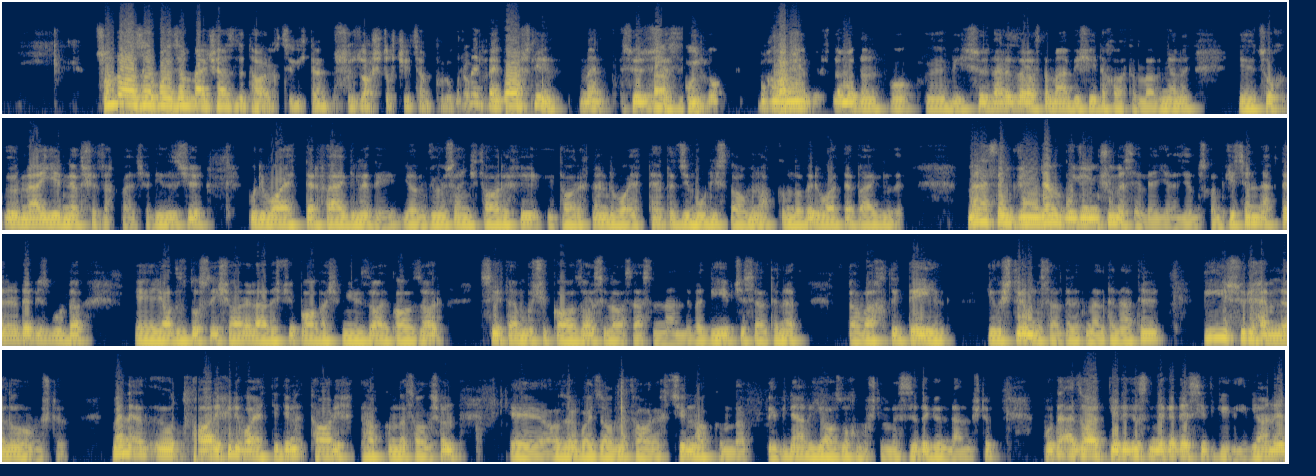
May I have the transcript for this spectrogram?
Sonra Azərbaycan mərkəzli tarixçilikdən söz açdıq keçən proqramda. Məhəmməd bəy, başlayın. Mən sözü hə, siz buyurun. Bu qonuya başlamadan o e, bir sözləriniz arasında mənə bir şey də xatırladım. Yəni çox örnəyi yerinə düşəcək bəlkə. Dediniz ki, bu rivayətlər fərqlidir. Yəni görürsən ki, tarixi tarixdən rivayətlər, hətta Cümhuri İslamın haqqında da rivayətlər fərqlidir. Mən əslən gündəm bugünkü məsələyə gələcəm çıxam. Keçən həftələrdə biz burada e, yadınızda olsa işarə elədik ki, Babək Mirzə Qazar sirfən bu ki, Qazar silasəsindəndir və deyib ki, səltənət vaxtı deyil, yığışdırın bu səltənət məltənəti bir sürü həmlələr olmuşdur. Mən e, o tarixi rivayət dedin, tarix haqqında çalışan e, Azərbaycanlı tarixçinin haqqında bir, bir dənə də yazı oxumuşdum və sizə də göndərmişdim. Burada əcaib gediniz nə qədər sidq eləyir. Yəni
